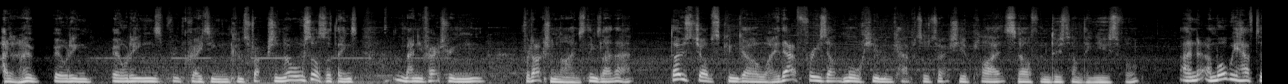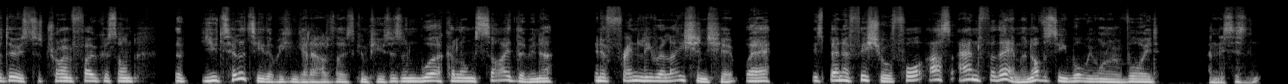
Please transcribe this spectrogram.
I don't know, building buildings, creating construction, all sorts of things, manufacturing production lines, things like that. Those jobs can go away. That frees up more human capital to actually apply itself and do something useful. And, and what we have to do is to try and focus on the utility that we can get out of those computers and work alongside them in a in a friendly relationship where it's beneficial for us and for them. And obviously, what we want to avoid, and this isn't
